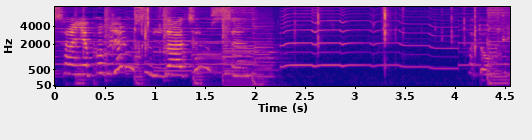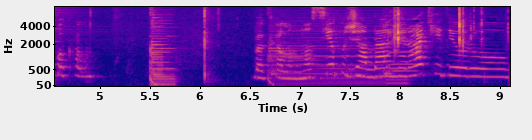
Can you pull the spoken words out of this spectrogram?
Sen yapabilir misin? Düzeltir misin? Hadi otur bakalım. Bakalım nasıl yapacağım ben merak ediyorum.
